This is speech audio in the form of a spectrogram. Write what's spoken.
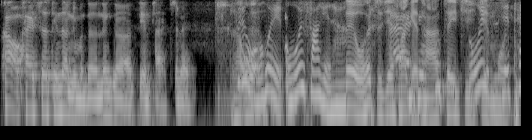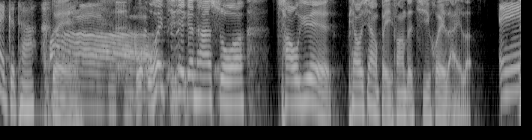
刚好开车听到你们的那个电台之类的？这个我们会我们会发给他，对，我会直接发给他这一集节目，直接 tag 他。对，我我会直接跟他说，超越飘向北方的机会来了。哎，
